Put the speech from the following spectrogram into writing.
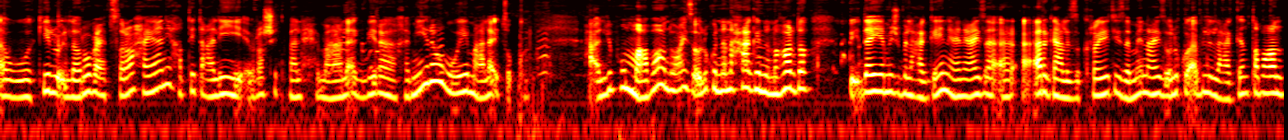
أو كيلو إلا ربع بصراحة يعني. حطيت عليه رشة ملح معلقة كبيرة خميرة ومعلقة سكر. هقلبهم مع بعض وعايزة أقول لكم إن أنا هعجن النهارده بإيديا مش بالعجان يعني عايزة أرجع لذكرياتي زمان. عايزة أقول لكم قبل العجان طبعا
